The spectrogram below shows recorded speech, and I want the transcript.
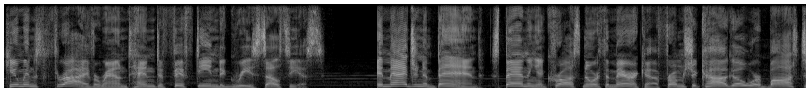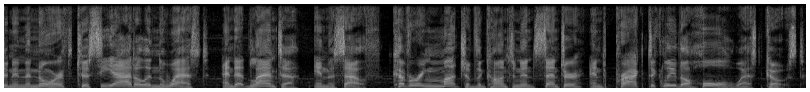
Humans thrive around 10 to 15 degrees Celsius, Imagine a band spanning across North America from Chicago or Boston in the north to Seattle in the west and Atlanta in the south, covering much of the continent's center and practically the whole west coast.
